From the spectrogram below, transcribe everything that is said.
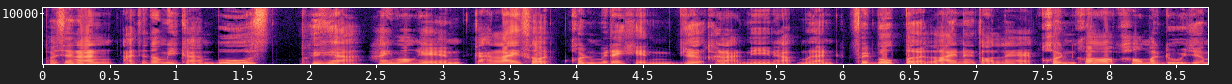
เพราะฉะนั้นอาจจะต้องมีการ boost เพื่อให้มองเห็นการไลฟ์สดคนไม่ได้เห็นเยอะขนาดนี้นะครับ เหมือน Facebook เปิดไลฟ์ในตอนแรก คนก็เข้ามาดูเยอะ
